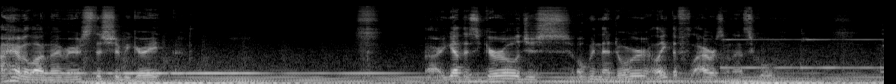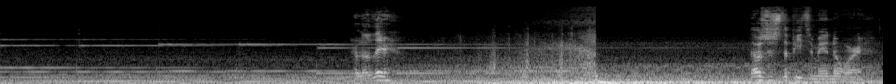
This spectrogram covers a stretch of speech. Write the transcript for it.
I have a lot of nightmares. This should be great. Alright, you got this girl just open that door. I like the flowers on that school. Hello there. That was just the pizza man, don't worry.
